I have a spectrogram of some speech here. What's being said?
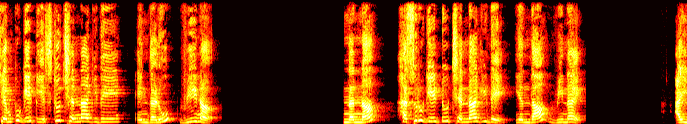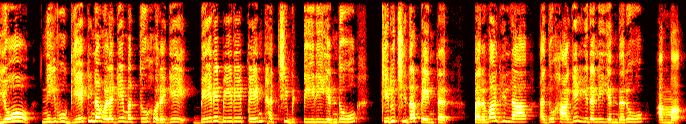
ಕೆಂಪು ಗೇಟ್ ಎಷ್ಟು ಚೆನ್ನಾಗಿದೆ ಎಂದಳು ವೀಣಾ. ನನ್ನ ಹಸಿರು ಗೇಟು ಚೆನ್ನಾಗಿದೆ ಎಂದ ವಿನಯ್. ಅಯ್ಯೋ ನೀವು ಗೇಟಿನ ಒಳಗೆ ಮತ್ತು ಹೊರಗೆ ಬೇರೆ ಬೇರೆ ಪೇಂಟ್ ಹಚ್ಚಿಬಿಟ್ಟೀರಿ ಎಂದು ಕಿರುಚಿದ ಪೇಂಟರ್. ಪರವಾಗಿಲ್ಲ, ಅದು ಹಾಗೆ ಇರಲಿ ಎಂದರು ಅಮ್ಮ.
